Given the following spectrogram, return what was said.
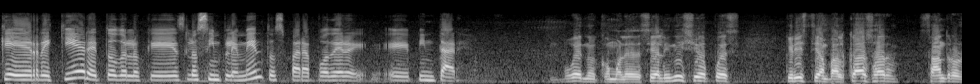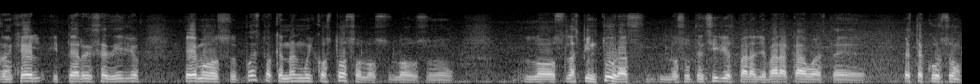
que requiere todo lo que es los implementos para poder eh, pintar? Bueno, como le decía al inicio, pues Cristian Balcázar, Sandro Rengel y Terry Cedillo hemos puesto que no es muy costoso los, los, las pinturas, los utensilios para llevar a cabo este, este curso,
